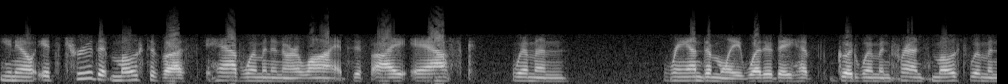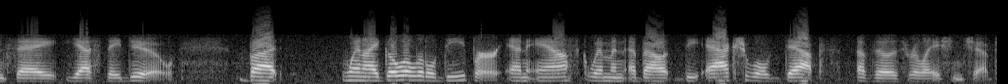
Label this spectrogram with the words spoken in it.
you know, it's true that most of us have women in our lives. If I ask women randomly whether they have good women friends, most women say yes, they do. But when I go a little deeper and ask women about the actual depth of those relationships,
